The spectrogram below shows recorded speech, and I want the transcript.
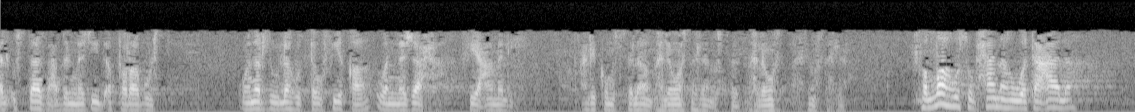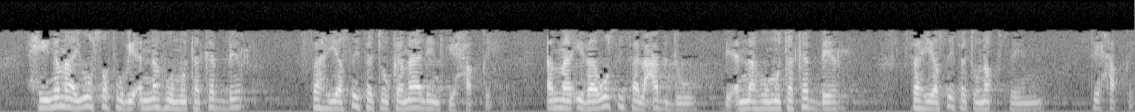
الأستاذ عبد المجيد الطرابلسي ونرجو له التوفيق والنجاح في عمله. عليكم السلام. أهلا وسهلا أستاذ. أهلا وسهلا. فالله سبحانه وتعالى حينما يوصف بأنه متكبر فهي صفة كمال في حقه. أما إذا وصف العبد بأنه متكبر فهي صفة نقص في حقه.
